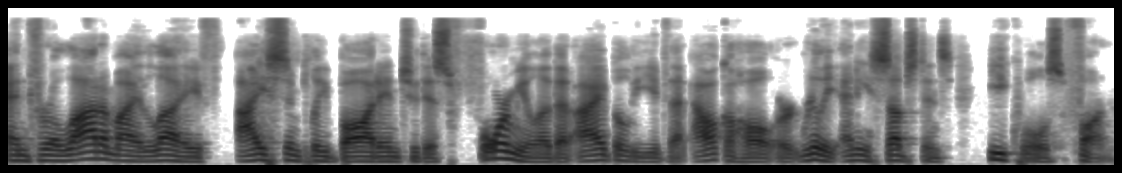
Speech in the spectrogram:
And for a lot of my life, I simply bought into this formula that I believed that alcohol or really any substance equals fun.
